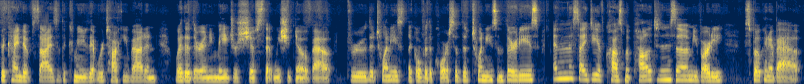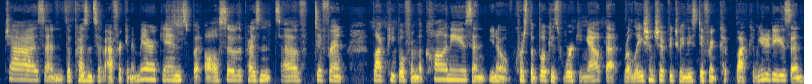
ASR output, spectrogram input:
the kind of size of the community that we're talking about and whether there are any major shifts that we should know about through the 20s, like over the course of the 20s and 30s. And then this idea of cosmopolitanism, you've already spoken about jazz and the presence of African Americans, but also the presence of different Black people from the colonies. And, you know, of course, the book is working out that relationship between these different Black communities and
